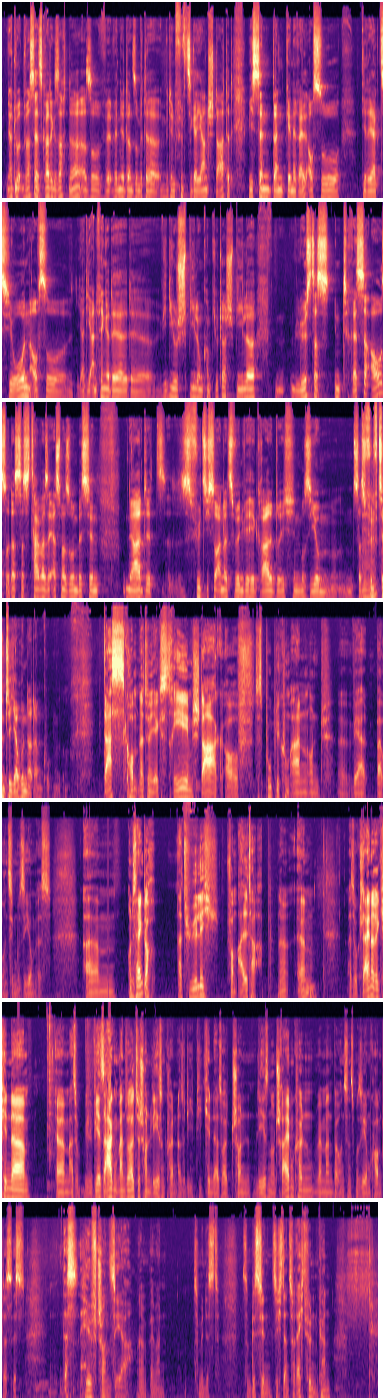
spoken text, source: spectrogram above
Ja, du, du hast ja jetzt gerade gesagt, ne, also wenn ihr dann so mit, der, mit den 50er Jahren startet, wie ist denn dann generell auch so die Reaktion auf so, ja, die Anfänge der, der Videospiele und Computerspiele? Löst das Interesse aus oder ist das teilweise erstmal so ein bisschen, ja, es fühlt sich so an, als würden wir hier gerade durch ein Museum uns das mhm. 15. Jahrhundert angucken. Das kommt natürlich extrem stark auf das Publikum an und äh, wer bei uns im Museum ist. Ähm, und es hängt auch natürlich vom Alter ab. Ne? Ähm, mhm. Also kleinere Kinder ähm, also wir sagen, man sollte schon lesen können. Also die, die Kinder sollten schon lesen und schreiben können, wenn man bei uns ins Museum kommt. Das ist, das hilft schon sehr, ne, wenn man zumindest so ein bisschen sich dann zurechtfinden kann.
